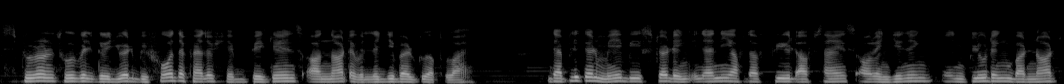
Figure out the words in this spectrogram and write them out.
Students who will graduate before the fellowship begins are not eligible to apply. The applicant may be studying in any of the field of science or engineering, including but not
